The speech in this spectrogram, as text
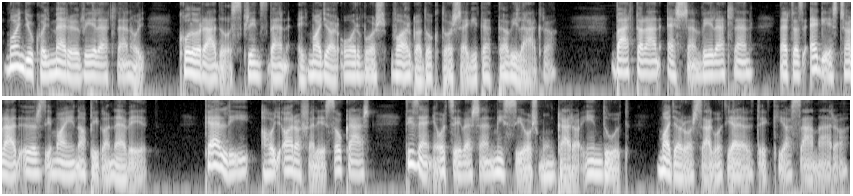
Mondjuk, hogy merő véletlen, hogy Colorado Springsben egy magyar orvos, Varga doktor segítette a világra. Bár talán ez sem véletlen, mert az egész család őrzi mai napig a nevét. Kelly, ahogy arrafelé szokást, 18 évesen missziós munkára indult, Magyarországot jelölték ki a számára.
